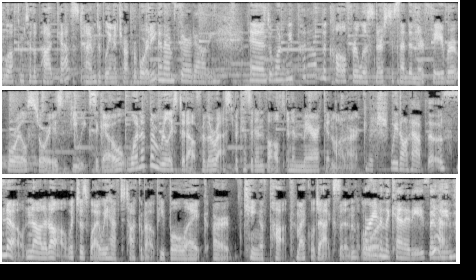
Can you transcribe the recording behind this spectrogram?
and welcome to the podcast. I'm Deblina Chakraborty. And I'm Sarah Dowdy. And when we put out the call for listeners to send in their favorite royal stories a few weeks ago, one of them really stood out from the rest because it involved an American monarch. Which we don't have those. No, not at all, which is why we have to talk about people like our king of pop, Michael Jackson. Or, or even the Kennedys. Yeah. I mean,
